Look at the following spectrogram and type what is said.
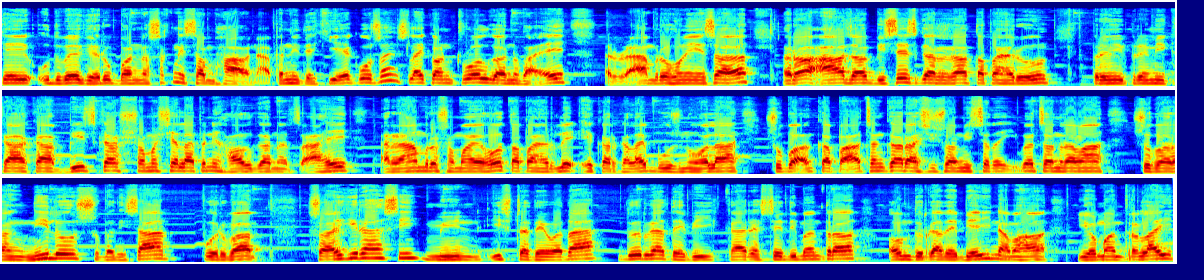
केही उद्वेगहरू बन्न सक्ने सम्भावना पनि देखिएको छ। यसलाई कन्ट्रोल गर्नु भए राम्रो हुनेछ। र आज विशेष गरेर तपाईँहरू प्रेमी प्रेमिकाका बिचका समस्यालाई पनि हल गर्न चाहे राम्रो समय हो तपाईँहरूले एकअर्कालाई बुझ्नुहोला। शुभ अङ्क पाँच अङ्क राशि स्वामी सदैव चन्द्रमा। शुभ रङ निलो शुभ दिशा पूर्व। सहयोगी राशि मिन इष्ट देवता दुर्गा देवी कार्यसिद्धि मन्त्र ओम दुर्गा देवी नमः। यो मन्त्रलाई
